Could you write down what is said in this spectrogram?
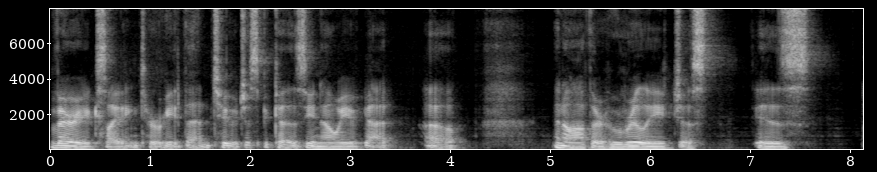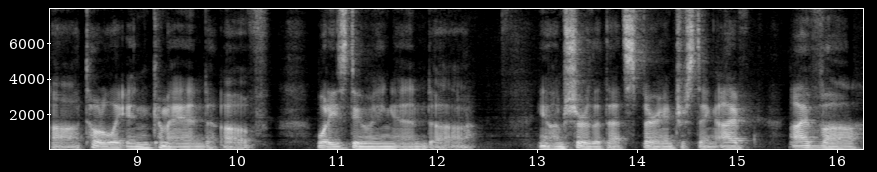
very exciting to read then too, just because you know you've got uh, an author who really just is uh, totally in command of what he's doing, and uh, you know I'm sure that that's very interesting. I've I've uh,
